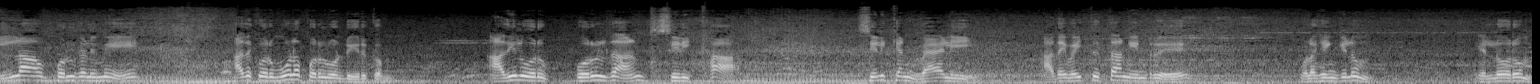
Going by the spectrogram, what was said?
எல்லா பொருள்களுமே அதுக்கு ஒரு மூலப்பொருள் ஒன்று இருக்கும். அதில் ஒரு பொருள் தான் சிலிக்கா. சிலிக்கன் வேலி அதை வைத்துத்தான் இன்று உலகெங்கிலும் எல்லோரும்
